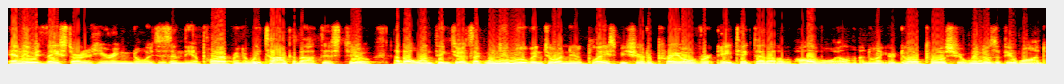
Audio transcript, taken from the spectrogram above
and they they started hearing noises in the apartment. And we talk about this too, about one thing too. It's like when you move into a new place, be sure to pray over it. Hey, take that out of olive oil, anoint your doorposts, your windows if you want,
